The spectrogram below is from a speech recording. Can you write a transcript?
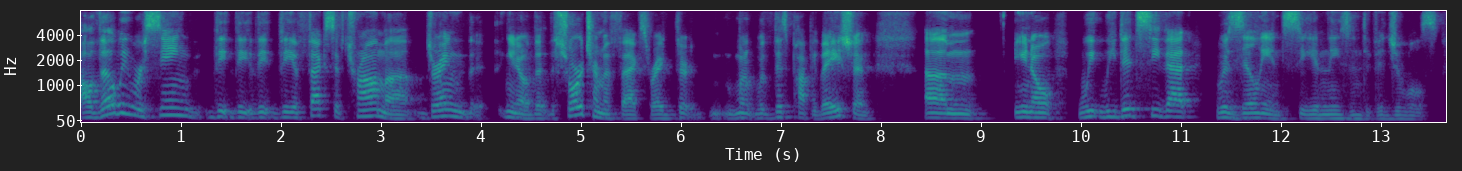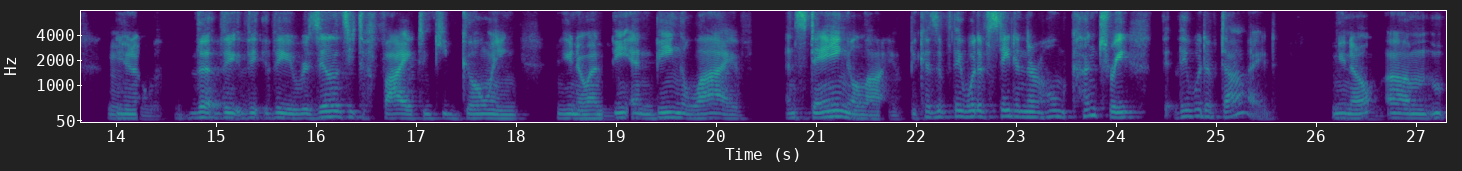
although we were seeing the, the, the, the, effects of trauma during the, you know, the, the short-term effects, right, with this population, um, you know, we, we did see that resiliency in these individuals mm-hmm. you know the, the the the resiliency to fight and keep going you know and be and being alive and staying alive because if they would have stayed in their home country they would have died you know mm-hmm. um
